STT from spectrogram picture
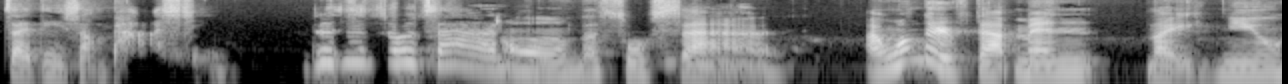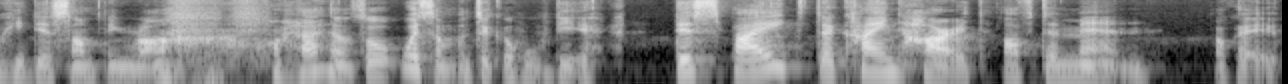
在地上爬行。This is so sad. Oh, that's so sad. I wonder if that man like knew he did something wrong. 我还想说，为什么这个蝴蝶？Despite the kind heart of the man, OK，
